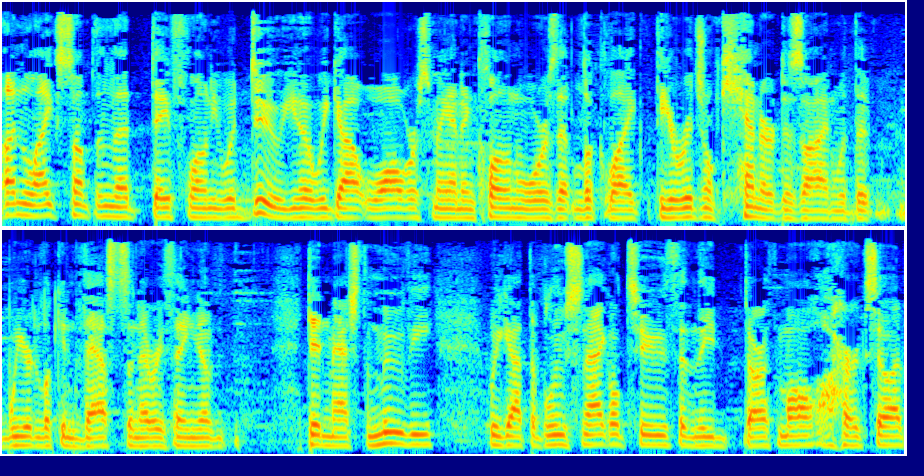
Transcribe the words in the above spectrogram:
unlike something that Dave Filoni would do. You know, we got Walrus Man and Clone Wars that look like the original Kenner design with the weird looking vests and everything. You know, didn't match the movie. We got the blue snaggletooth and the Darth Maul arc, so I'm,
